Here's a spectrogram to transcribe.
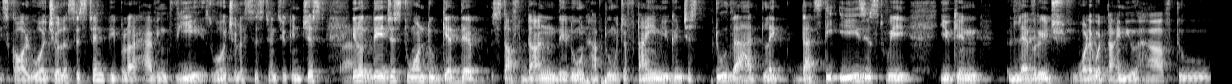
It's called virtual assistant. People are having vas virtual assistants. You can just wow. you know they just want to get their stuff done. They don't have too much of time. You can just do that. Like that's the easiest way you can leverage whatever time you have to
